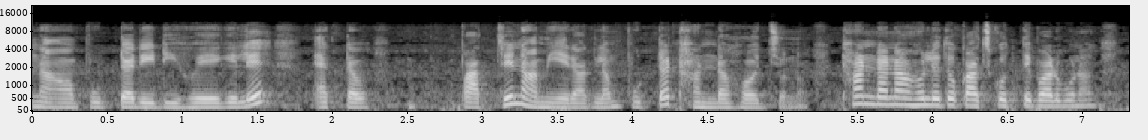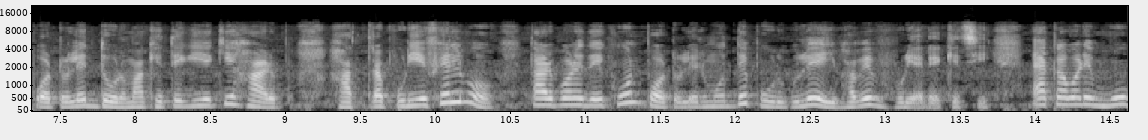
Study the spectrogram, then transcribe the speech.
না, পুরটা রেডি হয়ে গেলে একটা পাত্রে নামিয়ে রাখলাম পুরটা ঠান্ডা হওয়ার জন্য। ঠান্ডা না হলে তো কাজ করতে পারব না। পটলের দোরমা খেতে গিয়ে কি হাড়, হাতটা পুড়িয়ে ফেলব? তারপরে দেখুন পটলের মধ্যে পুরগুলো এইভাবে ভরে রেখেছি। একেবারে মুখ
